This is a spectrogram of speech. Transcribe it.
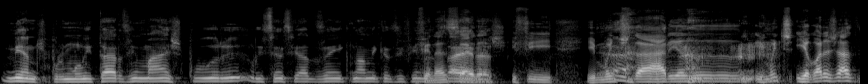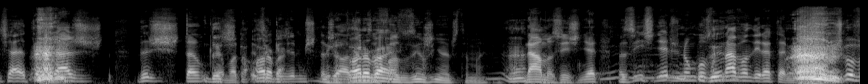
menos por militares e mais por licenciados em económicas e financeiras. financeiras. E, fi, e muitos da área de, e, muitos, e agora já, já, já da gestão, que da é uma coisa ora bem, misteriosa. Ora bem. faz os engenheiros também. Não, mas os engenheiros, mas os engenheiros não governavam diretamente. Os,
